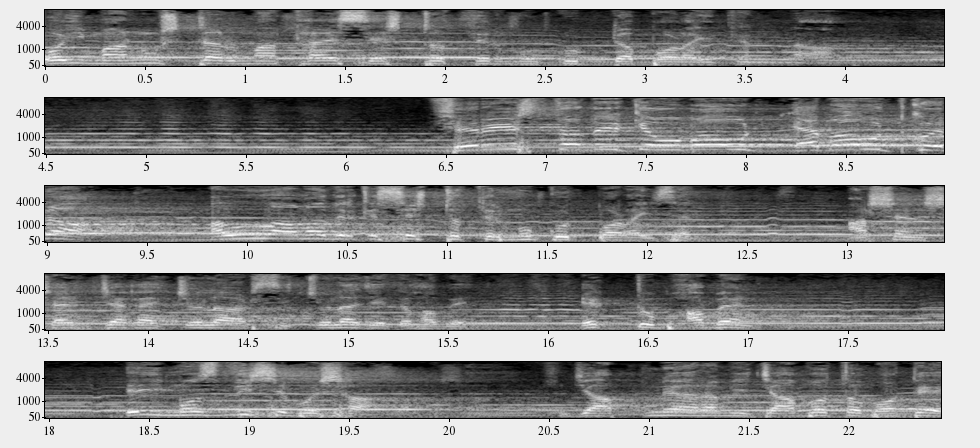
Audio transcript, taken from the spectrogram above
ওই মানুষটার মাথায় শ্রেষ্ঠত্বের মুকুটটা পড়াইতেন না। ফেরেস্তাদেরকে অবাউট অ্যাবাউট করা আল্লাহ আমাদেরকে শ্রেষ্ঠত্বের মুকুট পড়াইছেন। আসেন, শেষ জায়গায় চলে আসছি, চলে যেতে হবে। একটু ভাবেন, এই মজলিসে বসা যে আপনি আর আমি যাব তো বটে।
